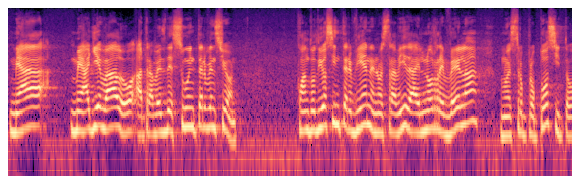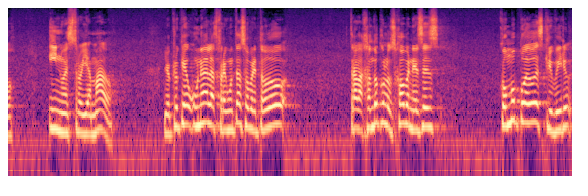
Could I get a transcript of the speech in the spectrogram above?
me ha, me ha llevado a través de su intervención cuando Dios interviene en nuestra vida, Él nos revela nuestro propósito y nuestro llamado. Yo creo que una de las preguntas, sobre todo trabajando con los jóvenes, es ¿cómo puedo describir,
